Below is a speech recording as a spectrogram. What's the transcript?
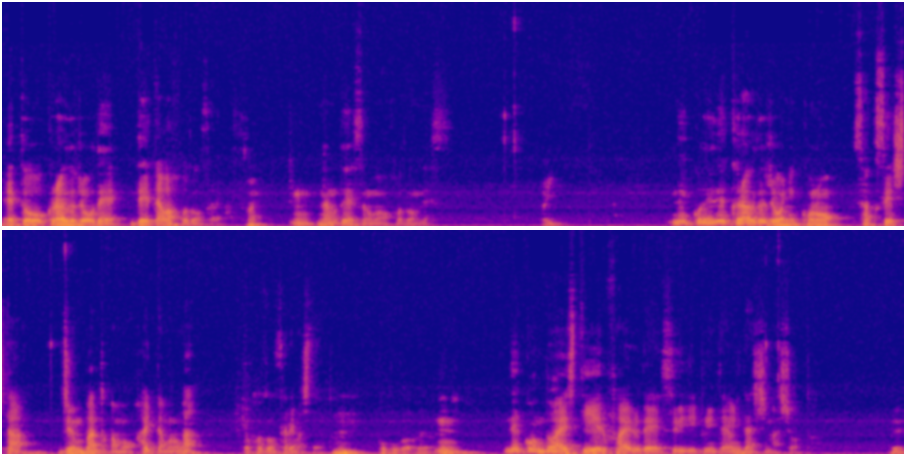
えっ、と、クラウド上でデータは保存されます。はい。うん。なので、そのまま保存です。はい。で、これでクラウド上にこの作成した順番とかも入ったものが保存されましたよ。うん。ここが。うん。で、今度は STL ファイルで 3D プリンター用に出しましょうと。え？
